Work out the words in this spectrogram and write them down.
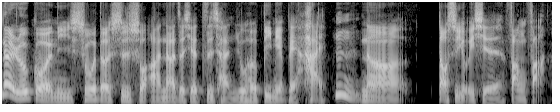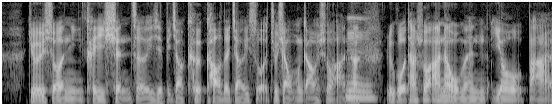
那如果你说的是说啊，那这些资产如何避免被害？嗯，那倒是有一些方法，就是说你可以选择一些比较可靠的交易所，就像我们刚刚说啊，那嗯。如果他说啊，那我们有把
